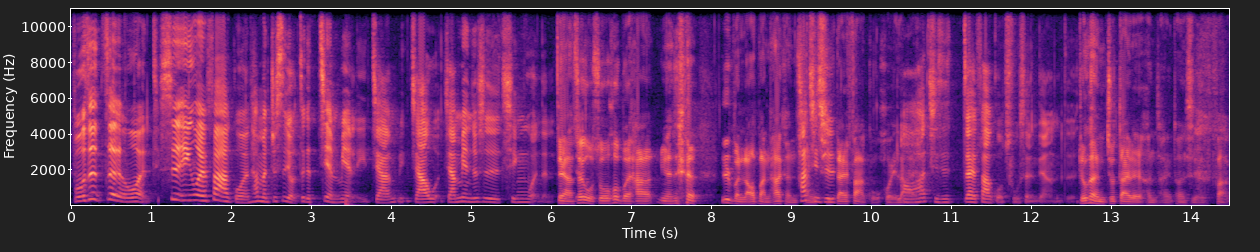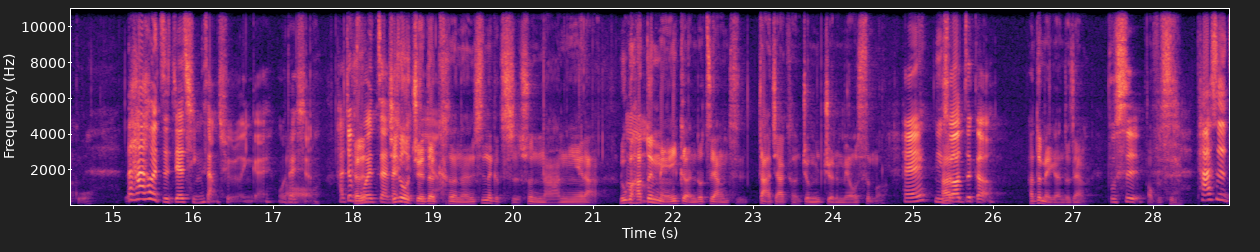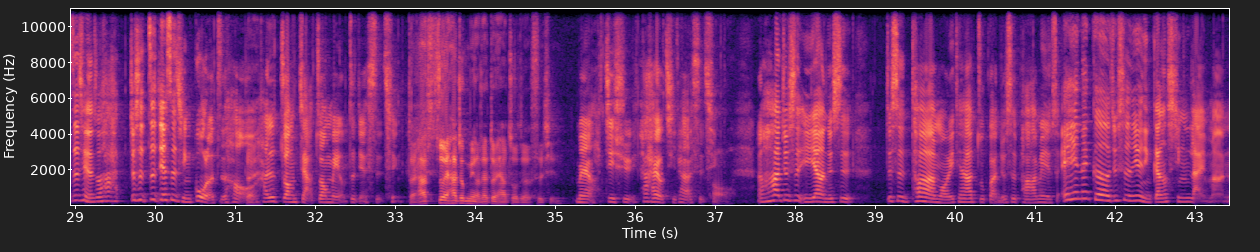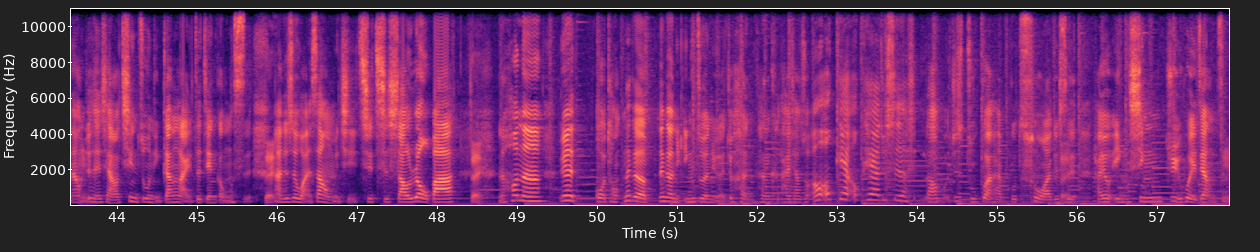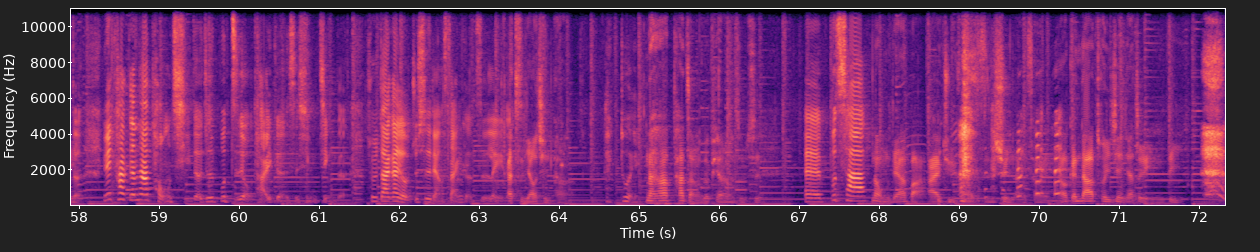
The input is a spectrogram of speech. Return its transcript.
不是这个问题，是因为法国人他们就是有这个见面礼加加吻加面就是亲吻的。对啊，所以我说会不会他因为这个日本老板他可能他其实期待法国回来，哦，他其实在法国出生这样子，有可能就待了很长一段时间法国。那他会直接亲上去了，应该我在想，哦他就不会站在。其实我觉得可能是那个尺寸拿捏啦。如果他对每一个人都这样子，大家可能就觉得没有什么。哎，你说这个？他对每个人都这样，不是，哦，不是，他是之前说他就是这件事情过了之后，他就装假装没有这件事情，对他，所以他就没有再对他做这个事情。没有继续，他还有其他的事情。哦，然后他就是一样，就是就是突然某一天，他主管就是跑他面前说：“哎，那个就是因为你刚新来嘛，那我们就很想要庆祝你刚来这间公司，对那就是晚上我们一起去吃烧肉吧。”对，然后呢，因为我同那个那个女银主的女儿就很很可爱，想说哦，OK 啊，OK 啊，就是老婆就是主管还不错啊，就是还有迎新聚会这样子的。因为他跟他同期的，就是不只有他一个人是新进的，就是大概有就是两三个之类的。他只邀请他，哎，对，那他他长得都漂亮，是不是？哎，不差，那我们等一下把 IG 放在资讯栏上面，然后跟大家推荐一下这个营地。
